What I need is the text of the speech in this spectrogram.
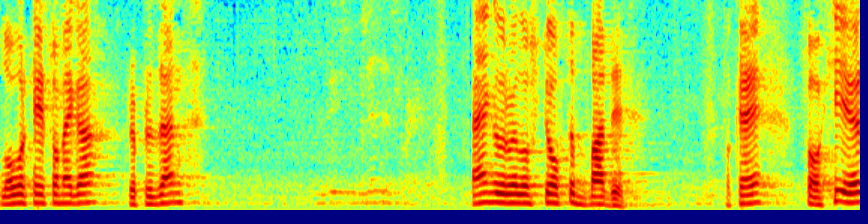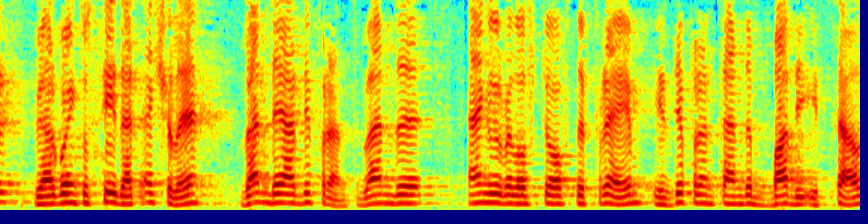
lowercase omega represents angular velocity of the body. Okay? So here we are going to see that actually when they are different, when the angular velocity of the frame is different than the body itself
